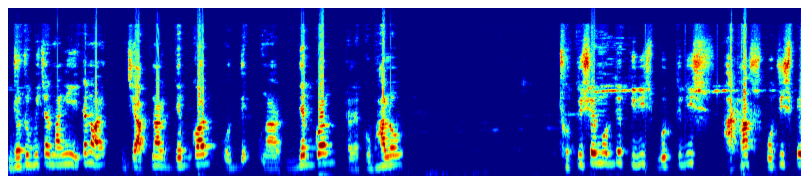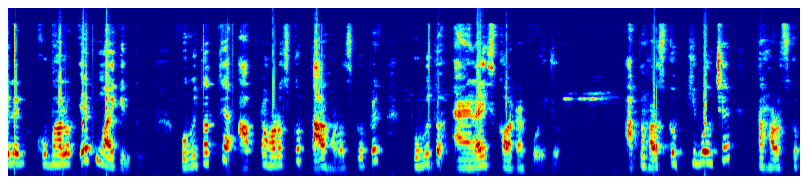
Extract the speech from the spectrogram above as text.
জটুক বিচার মানে এটা নয় যে আপনার দেবগণ ও ওনার দেবগণ, তাহলে খুব ভালো। ছত্রিশের মধ্যে তিরিশ, বত্রিশ, আঠাশ, পঁচিশ পেলেন, খুব ভালো। এর নয় কিন্তু প্রকৃতর্থে আপনার হরস্কোপ, তার হরস্কোপের প্রকৃত অ্যানালাইজ করাটার প্রয়োজন। আপনার হরস্কোপ কি বলছে? তার হরস্কোপ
